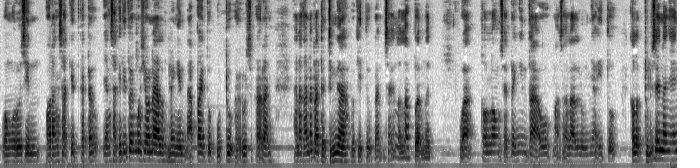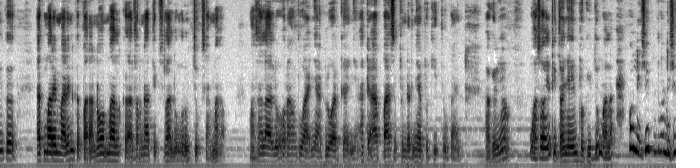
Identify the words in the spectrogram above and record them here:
wong ngurusin orang sakit kadang yang sakit itu emosional pengen apa itu kudu harus sekarang. Anak-anak rada jengah begitu kan. Saya lelah banget. Wah tolong saya pengen tahu masa lalunya itu. Kalau dulu saya nanyain ke Nah, kemarin-kemarin ke paranormal, ke alternatif selalu ngerujuk sama masa lalu orang tuanya, keluarganya, ada apa sebenarnya begitu kan. Akhirnya wah saya ditanyain begitu malah kondisi kondisi.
